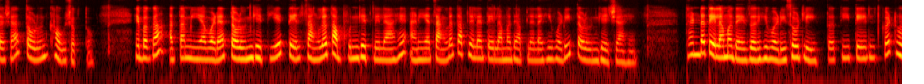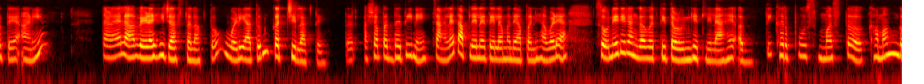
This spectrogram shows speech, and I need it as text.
तशा तळून खाऊ शकतो. हे बघा आता मी या वड्या तळून घेते आहे तेल चांगलं तापवून घेतलेलं आहे आणि या चांगलं तापलेल्या तेलामध्ये आपल्याला ही वडी तळून घ्यायची आहे. थंड तेलामध्ये जर ही वडी सोडली तर ती तेलकट होते आणि तळायला वेळही जास्त लागतो. वडी आतून कच्ची लागते. तर अशा पद्धतीने चांगल्या तापलेल्या तेलामध्ये आपण ह्या वड्या सोनेरी रंगावरती तळून घेतलेल्या आहे. अगदी खरपूस मस्त खमंग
